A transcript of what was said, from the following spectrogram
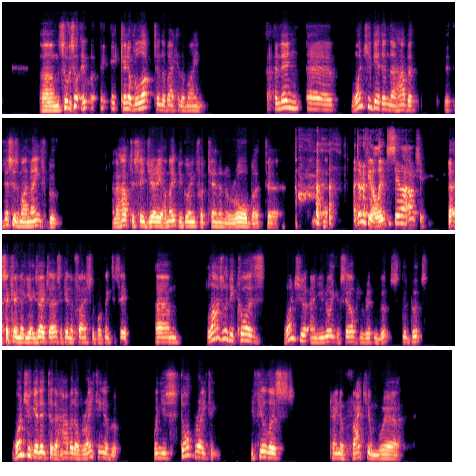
Um, so so it, it- kind of lurked in the back of the mind. And then uh, once you get in the habit, this is my ninth book, and I have to say, Jerry, I might be going for 10 in a row, but uh, I don't know if you're allowed to say that, Archie. that's a kind of, yeah, exactly, that's a kind of fashionable thing to say. Um, largely because once you, and you know it yourself, you've written books, good books, once you get into the habit of writing a book, when you stop writing, you feel this kind of vacuum where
